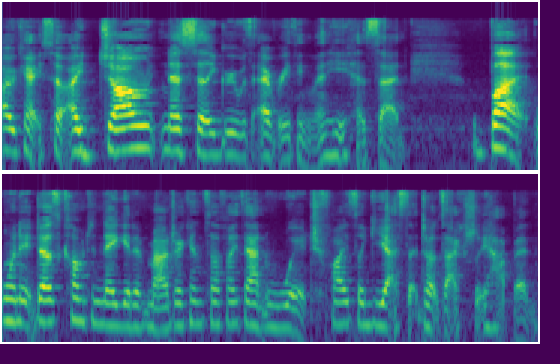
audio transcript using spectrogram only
Okay, so I don't necessarily agree with everything that he has said. But when it does come to negative magic and stuff like that and witch fights, like yes, that does actually happen.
